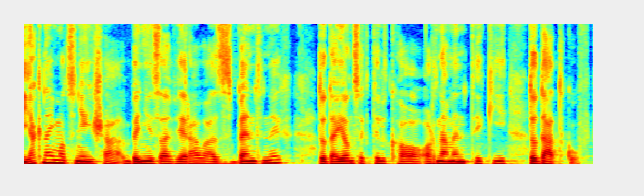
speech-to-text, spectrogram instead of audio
jak najmocniejsza, by nie zawierała zbędnych, dodających tylko ornamentyki dodatków.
